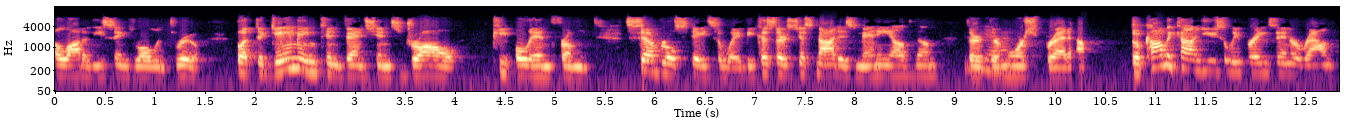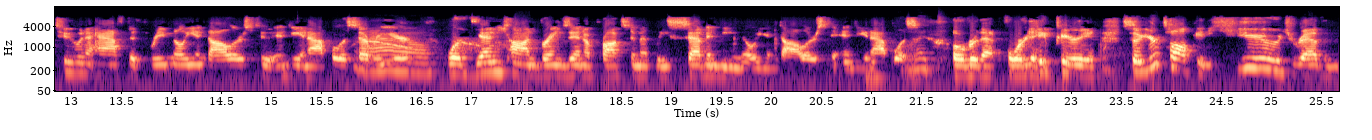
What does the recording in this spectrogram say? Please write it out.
a lot of these things rolling through. But the gaming conventions draw people in from several states away because there's just not as many of them. They're Yeah. they're more spread out. So Comic Con usually brings in around two and a half to three million dollars to Indianapolis every year, where Gen Con brings in approximately seventy million dollars to Indianapolis What? over that four day period. So you're talking huge revenue.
